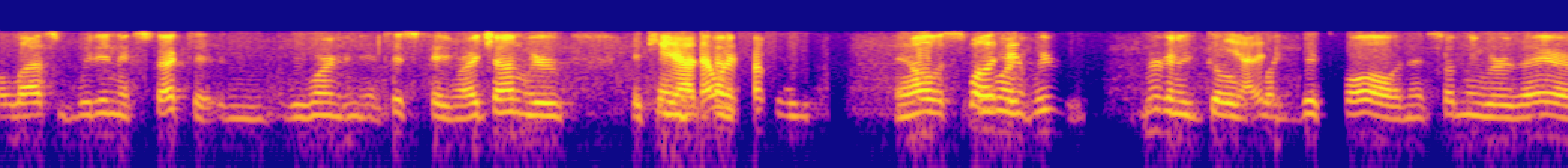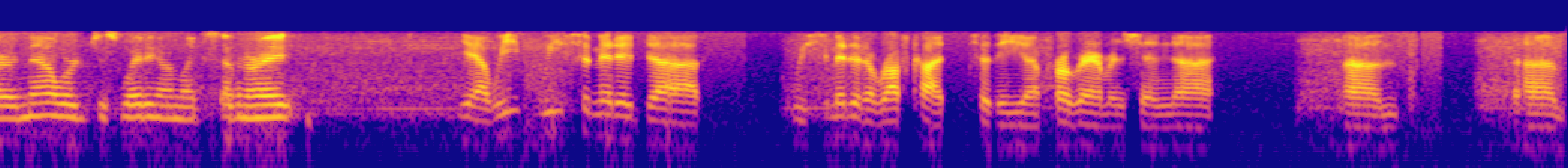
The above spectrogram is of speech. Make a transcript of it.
a last. We didn't expect it, and we weren't anticipating. Right, John? We were. It came. Yeah, that was- of quickly, And all of a Well, sudden, we it- weren't, we we are going to go Yeah, like this fall, and then suddenly we're there, and now we're just waiting on like seven or eight. Yeah, we we submitted uh, we submitted a rough cut to the uh, programmers, and uh, um, um,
